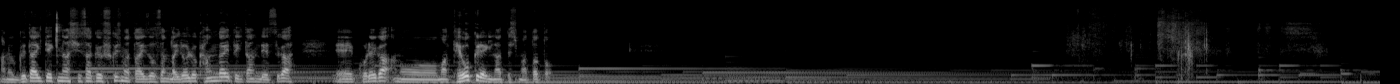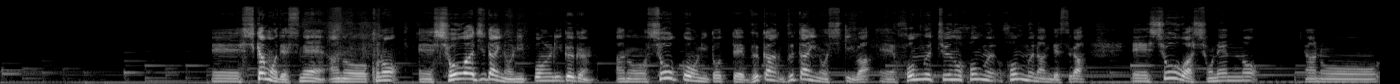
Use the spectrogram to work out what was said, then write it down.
あの具体的な施策、福島泰造さんがいろいろ考えていたんですが、えー、これが、あの、まあ、手遅れになってしまったと。えー、しかもですね、あのこの、えー、昭和時代の日本陸軍、あの将校にとって部下部隊の指揮は、えー、本務中の本務本務なんですが、え昭和初年の、あの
